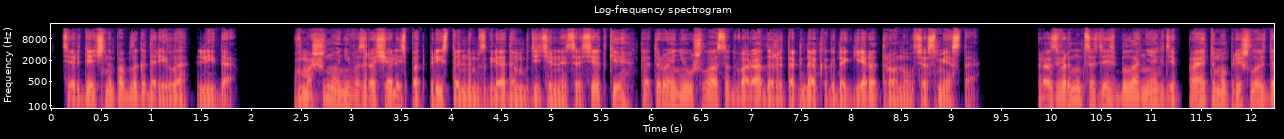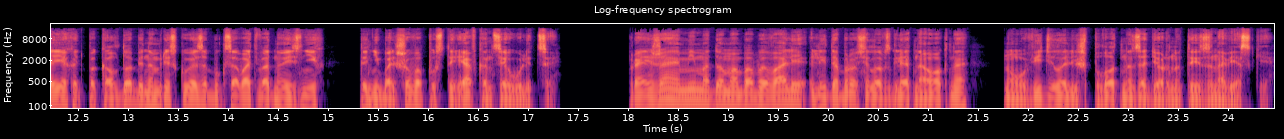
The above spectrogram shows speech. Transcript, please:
— сердечно поблагодарила Лида. В машину они возвращались под пристальным взглядом бдительной соседки, которая не ушла со двора даже тогда, когда Гера тронулся с места. Развернуться здесь было негде, поэтому пришлось доехать по колдобинам, рискуя забуксовать в одной из них, до небольшого пустыря в конце улицы. Проезжая мимо дома бабы Вали, Лида бросила взгляд на окна, но увидела лишь плотно задернутые занавески.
